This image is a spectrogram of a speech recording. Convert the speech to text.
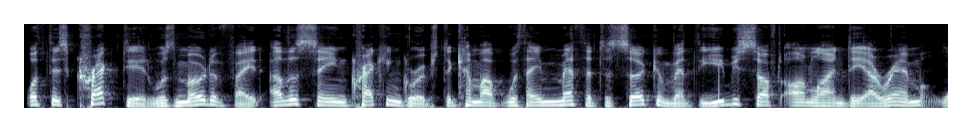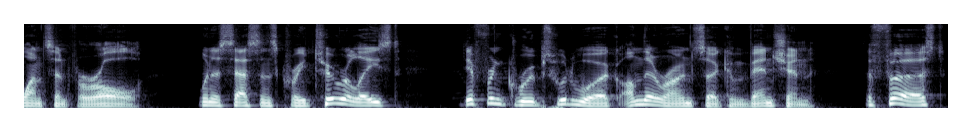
what this crack did was motivate other scene cracking groups to come up with a method to circumvent the Ubisoft Online DRM once and for all. When Assassin's Creed 2 released, different groups would work on their own circumvention. The first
